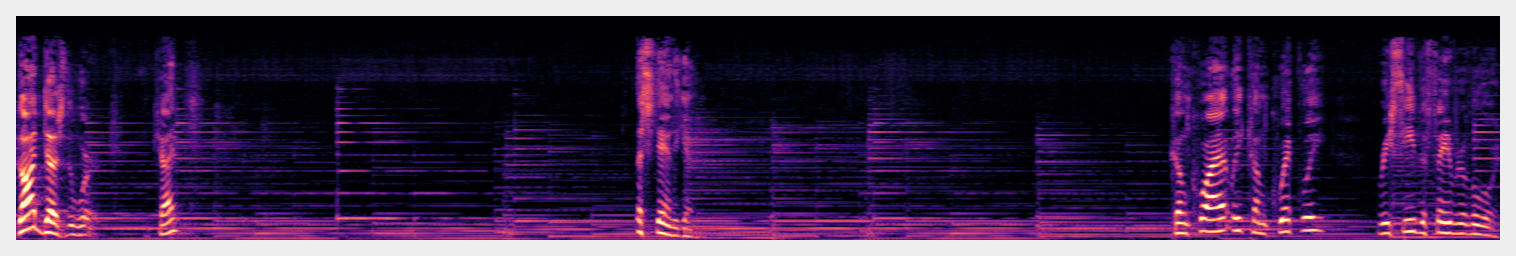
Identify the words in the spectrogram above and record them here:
God does the work. Okay? Let's stand together. Come quietly, come quickly, receive the favor of the Lord.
